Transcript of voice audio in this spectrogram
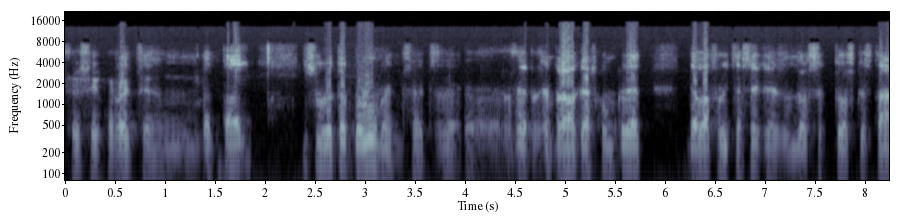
sí, sí, correcte. Un ventall i sobretot volumen, saps? Eh, no sé, per exemple, en el cas concret de la fruita seca, és un dels sectors que està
